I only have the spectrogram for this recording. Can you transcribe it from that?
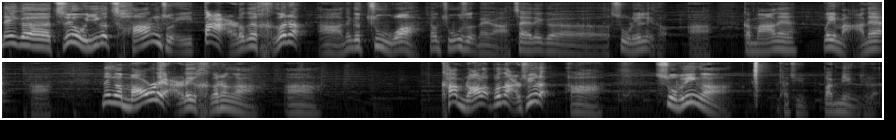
那个只有一个长嘴大耳朵的和尚啊，那个猪啊，像猪似的那个，在这个树林里头啊。干嘛呢？喂马呢？啊，那个毛脸那个和尚啊啊，看不着了，不知道哪儿去了啊？说不定啊，他去搬兵去了。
